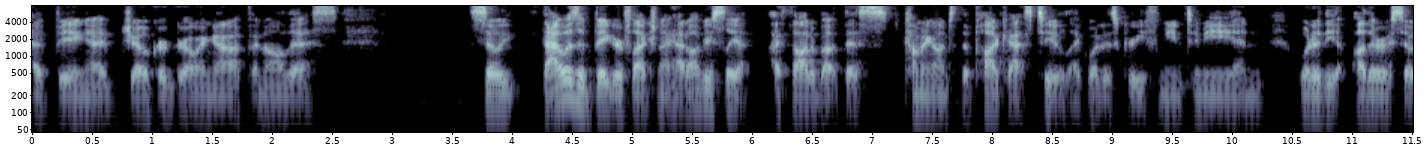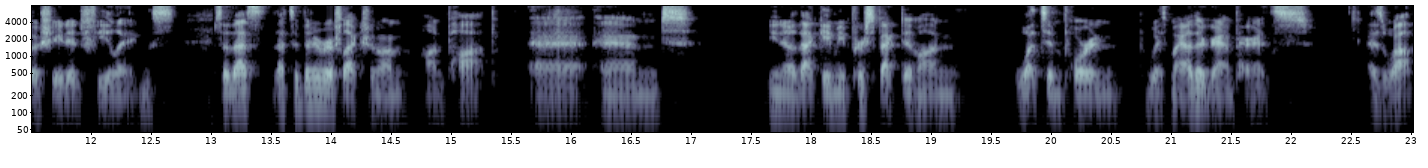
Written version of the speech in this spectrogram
at being a joker growing up and all this. So that was a big reflection I had. Obviously, I thought about this coming onto the podcast too. Like, what does grief mean to me, and what are the other associated feelings? So that's that's a bit of reflection on on pop, uh, and you know that gave me perspective on what's important with my other grandparents as well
